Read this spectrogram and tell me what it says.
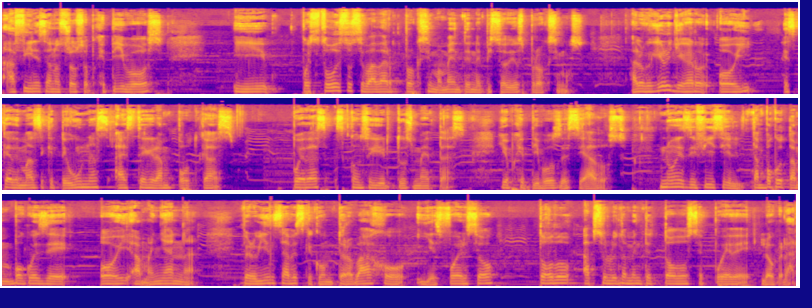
afines a nuestros objetivos. Y pues todo eso se va a dar próximamente en episodios próximos. A lo que quiero llegar hoy es que además de que te unas a este gran podcast, puedas conseguir tus metas y objetivos deseados. No es difícil, tampoco tampoco es de hoy a mañana, pero bien sabes que con trabajo y esfuerzo todo, absolutamente todo se puede lograr.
